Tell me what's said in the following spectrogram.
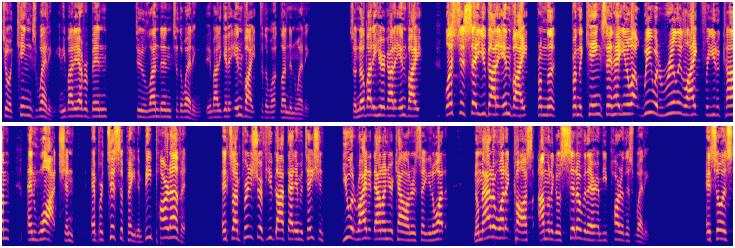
to a king's wedding. Anybody ever been to London to the wedding? Anybody get an invite to the London wedding? So nobody here got an invite. Let's just say you got an invite from the from the king saying, "Hey, you know what? We would really like for you to come and watch and and participate and be part of it." And so I'm pretty sure if you got that invitation, you would write it down on your calendar and say, "You know what? No matter what it costs, I'm going to go sit over there and be part of this wedding." And so as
